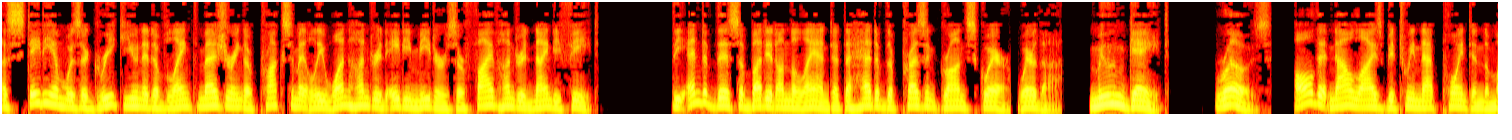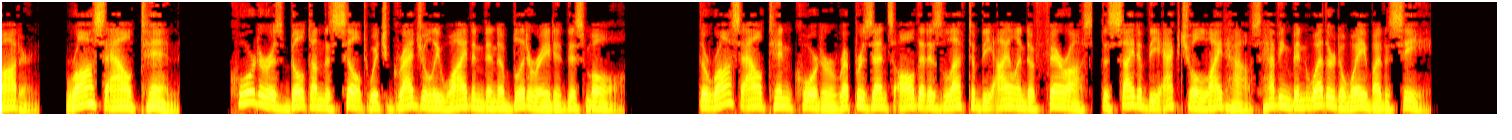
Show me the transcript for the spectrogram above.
a stadium was a Greek unit of length measuring approximately 180 metres or 590 feet. The end of this abutted on the land at the head of the present Grand Square, where the Moon Gate rose. All that now lies between that point and the modern Ras al Tin quarter is built on the silt which gradually widened and obliterated this mole. The Ras al Tin quarter represents all that is left of the island of Pharos, the site of the actual lighthouse having been weathered away by the sea.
